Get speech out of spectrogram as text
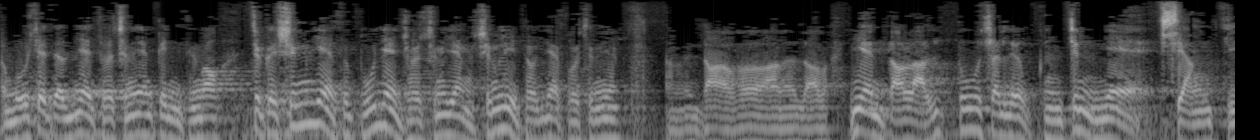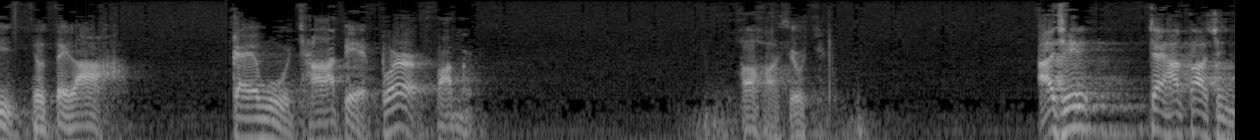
那，我现在念出声音给你听哦。这个心念是不念出声音，心里头念佛声音。嗯，然后然后念到了都是六根正念相继就对啦。该无差别，不二法门。好好修去。而且，再还告诉你，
